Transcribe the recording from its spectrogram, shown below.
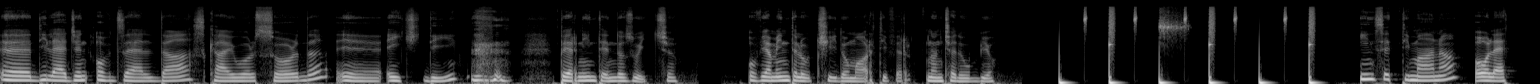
eh, The Legend of Zelda Skyward Sword HD per Nintendo Switch. Ovviamente lo uccido Mortifer, non c'è dubbio. In settimana ho letto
